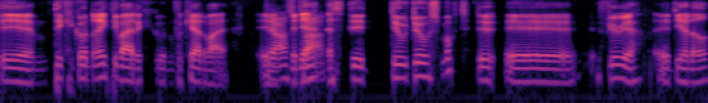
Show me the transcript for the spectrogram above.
det, øh, det kan gå den rigtige vej, det kan gå den forkerte vej. Det er Øh, også men ja, klart. altså det, det, er jo, det er jo smukt, det øh, Furia, øh, de har lavet.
